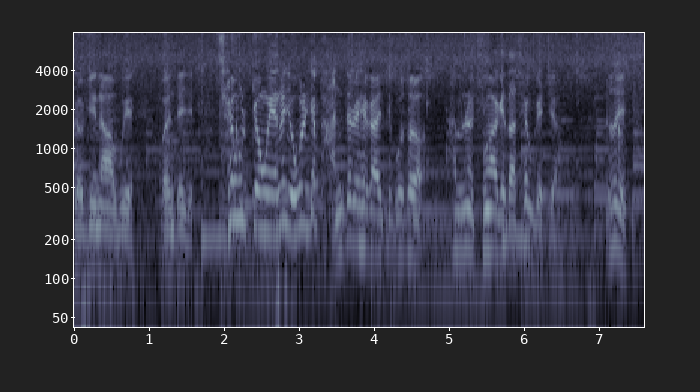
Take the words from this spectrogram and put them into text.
벽이나 위에 뭐 이제 세울 경우에는 요걸 이제 반대로 해가지고서 하면은 중앙에다 세우겠죠. 그래서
